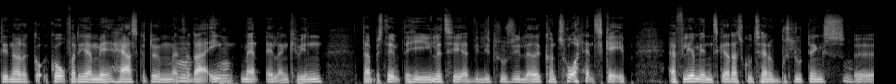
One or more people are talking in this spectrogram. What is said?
det er når der går- fra det her med herskerdømme, mm. altså der er en mm. mand eller en kvinde, der bestemte det hele til, at vi lige pludselig lavede et kontorlandskab af flere mennesker, der skulle tage nogle beslutnings Mm. øh,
